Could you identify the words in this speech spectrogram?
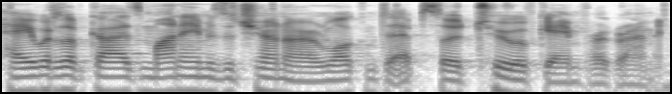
Hey, what is up, guys? My name is TheCherno, and welcome to episode two of Game Programming.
